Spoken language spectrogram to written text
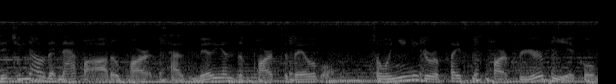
Did you know that Napa Auto Parts has millions of parts available? So when you need a replacement part for your vehicle,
